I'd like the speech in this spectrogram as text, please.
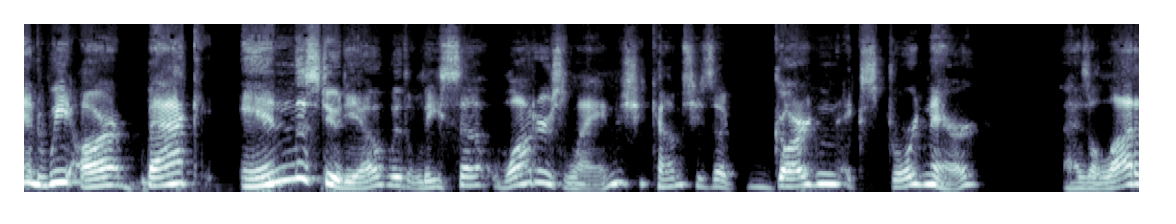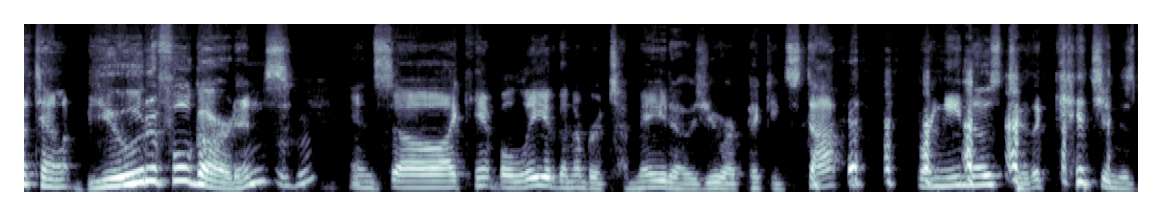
And we are back in the studio with Lisa Watters Lain. She comes, she's a garden extraordinaire, has a lot of talent, beautiful gardens. Mhm. And so I can't believe the number of tomatoes you are picking. Stop bringing those to the kitchen. There's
